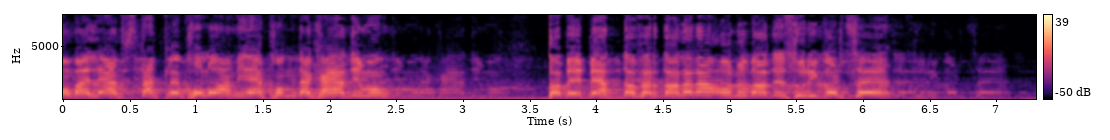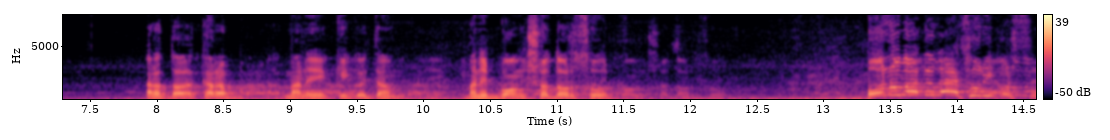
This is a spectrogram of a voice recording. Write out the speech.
মোবাইল অ্যাপস থাকলে খোলো, আমি এখন দেখাইয়া দিব তবে বেদফের দলেরা অনুবাদে চুরি করছে। আর তো কারও মানে কি কইতাম? মানে বংশধর চোর। অনুবাদে যায় চুরি করছে।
